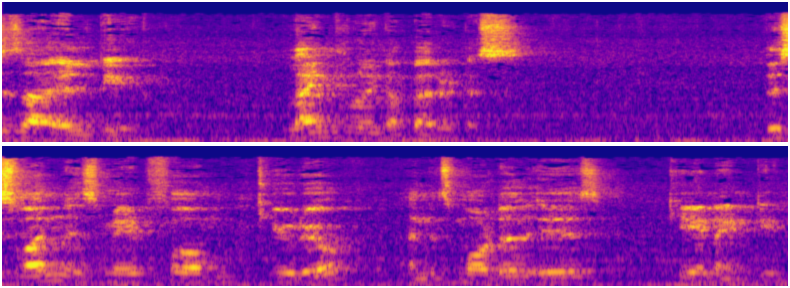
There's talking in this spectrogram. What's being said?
is our LTA, line throwing apparatus. This one is made from Curio and its model is K19.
